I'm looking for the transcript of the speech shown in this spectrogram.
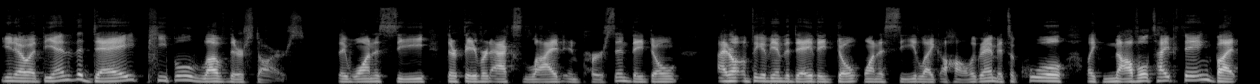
you know at the end of the day people love their stars. They want to see their favorite acts live in person. They don't I don't think at the end of the day they don't want to see like a hologram. It's a cool like novel type thing, but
